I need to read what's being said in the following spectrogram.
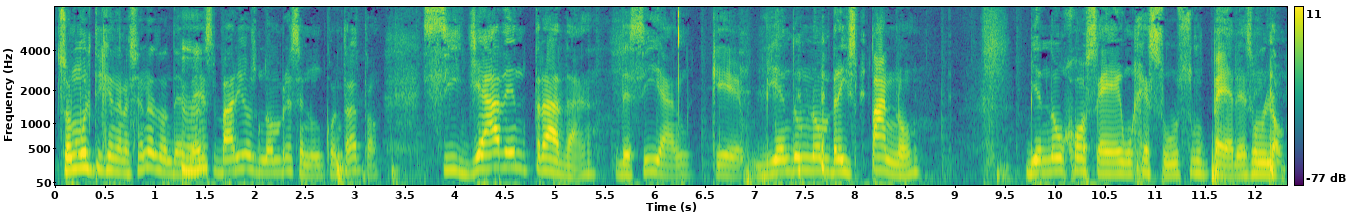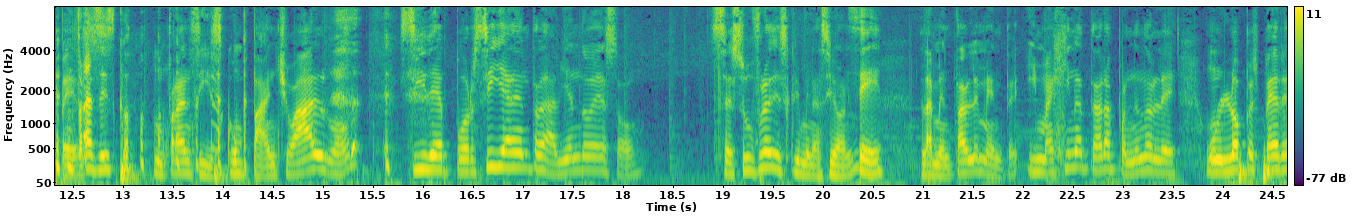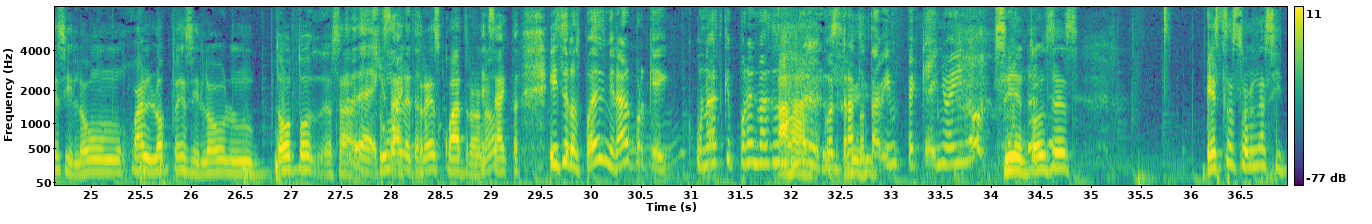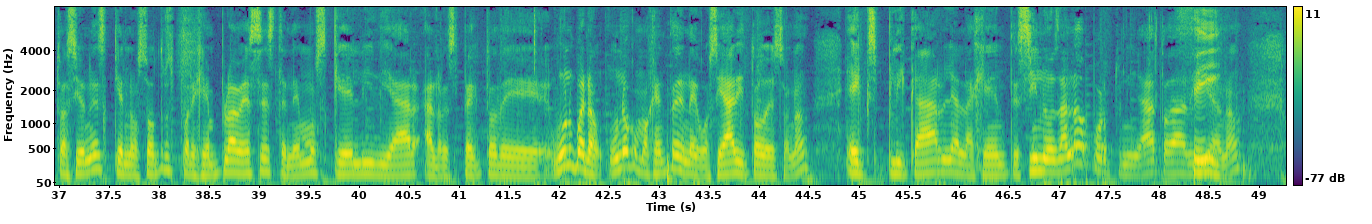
son multigeneraciones donde ves varios nombres en un contrato. Si ya de entrada decían que viendo un nombre hispano, viendo un José, un Jesús, un Pérez, un López, Francisco. un Francisco, un Pancho, algo, si de por sí ya de entrada viendo eso se sufre discriminación, Sí. Lamentablemente, imagínate ahora poniéndole un López Pérez y luego un Juan López y luego un todo, todo, o sea, Eh, súmale exacto. tres, cuatro, ¿no? Exacto. Y se los puedes mirar porque una vez que ponen más de un nombre el contrato sí. está bien pequeño ahí, ¿no? Sí, entonces, estas son las situaciones que nosotros, por ejemplo, a veces tenemos que lidiar al respecto de, un, bueno, uno como agente de negociar y todo eso, ¿no? Explicarle a la gente, si nos dan la oportunidad todavía, Sí. ¿no?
